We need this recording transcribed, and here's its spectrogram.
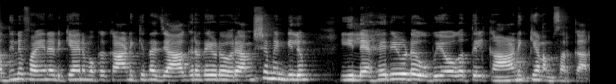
അതിന് ഫൈൻ അടിക്കാനും ഒക്കെ കാണിക്കുന്ന ജാഗ്രതയുടെ ഒരു അംശമെങ്കിലും ഈ ലഹരിയുടെ ഉപയോഗത്തിൽ കാണിക്കണം സർക്കാർ.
